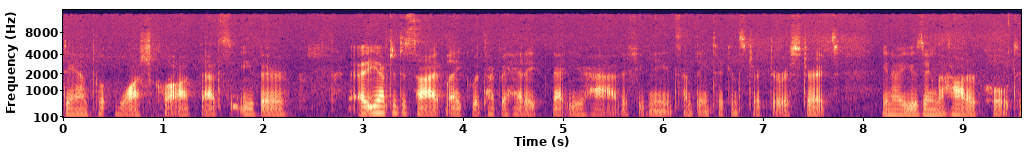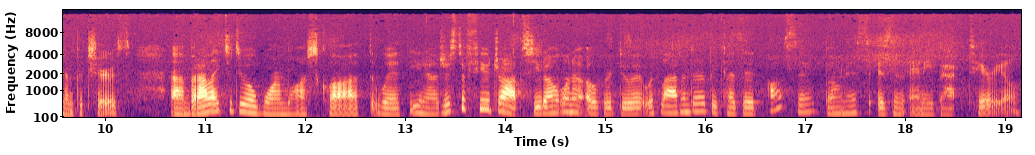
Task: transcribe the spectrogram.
damp washcloth. That's either uh, you have to decide like what type of headache that you have. If you need something to constrict or restrict, you know, using the hot or cold temperatures. Um, but I like to do a warm washcloth with, you know, just a few drops. You don't want to overdo it with lavender because it also, bonus, is an antibacterial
